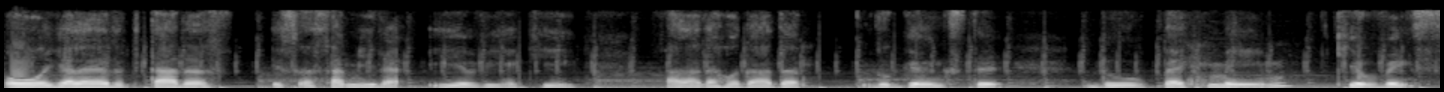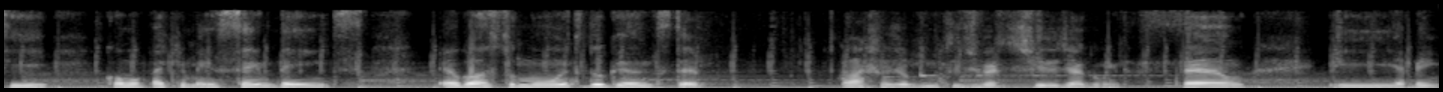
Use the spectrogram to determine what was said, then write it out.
Oi, galera do Pitadas. Eu sou a Samira e eu vim aqui falar da rodada do gangster do Pac-Man, que eu venci como Pac-Man sem dentes. Eu gosto muito do Gangster. Eu acho um jogo muito divertido de argumentação e é bem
